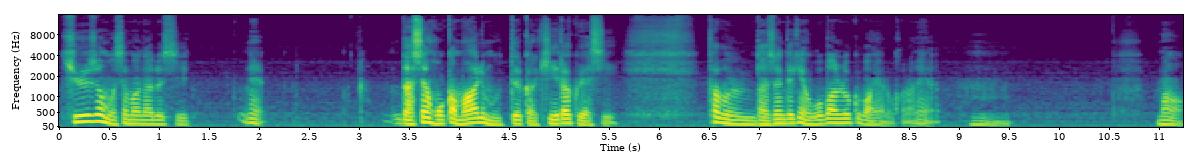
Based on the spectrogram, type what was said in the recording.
球場も狭なるし、ね、打線他周りも打ってるから気楽やし、多分打順的には5番、6番やろうからね。うん。まあ、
